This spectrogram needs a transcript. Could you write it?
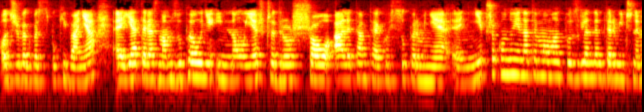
odżywek bez spłukiwania. E, ja teraz mam zupełnie inną, jeszcze droższą, ale tamta jakoś super mnie e, nie przekonuje na ten moment pod względem termicznym,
